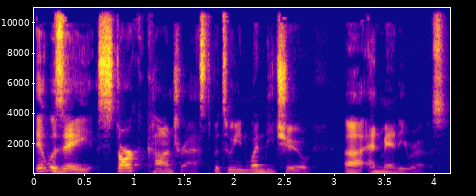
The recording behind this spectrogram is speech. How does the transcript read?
it was a stark contrast between Wendy Choo uh, and Mandy Rose.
